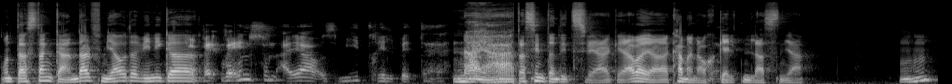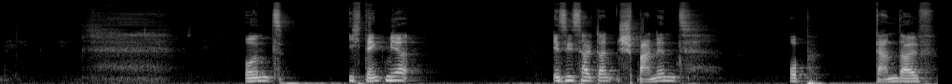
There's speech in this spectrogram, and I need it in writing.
und dass dann Gandalf mehr oder weniger. Wenn schon Eier aus Mithril, bitte. Naja, das sind dann die Zwerge, aber ja, kann man auch gelten lassen, ja. Mhm. Und ich denke mir, es ist halt dann spannend, ob Gandalf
